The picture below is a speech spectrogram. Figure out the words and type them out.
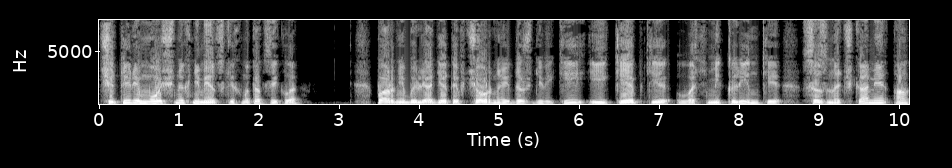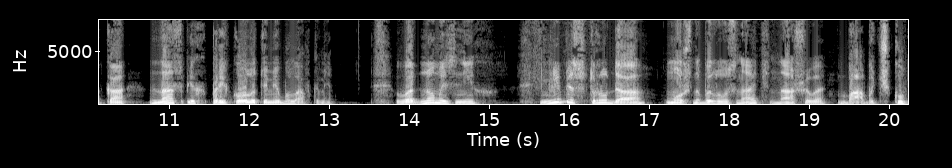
четыре мощных немецких мотоцикла. Парни были одеты в черные дождевики и кепки восьмиклинки со значками АК, наспех приколотыми булавками. В одном из них не без труда можно было узнать нашего бабочку.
